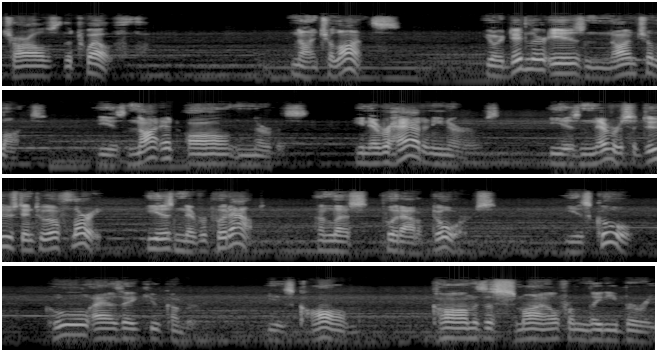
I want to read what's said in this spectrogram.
Charles the Twelfth. Nonchalance. Your diddler is nonchalant. He is not at all nervous. He never had any nerves. He is never seduced into a flurry. He is never put out, unless put out of doors. He is cool, cool as a cucumber. He is calm, calm as a smile from Lady Bury.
